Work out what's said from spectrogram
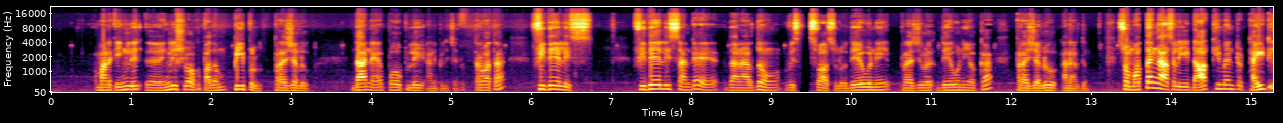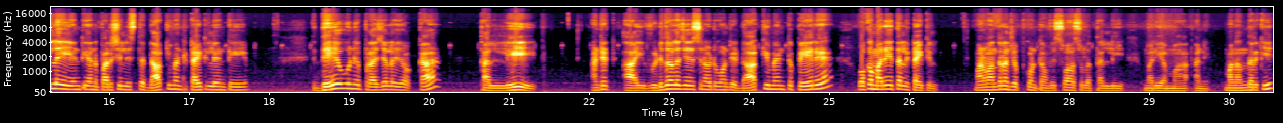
మనకి ఇంగ్లీష్ ఇంగ్లీష్లో ఒక పదం పీపుల్ ప్రజలు. దాన్నే పోపులి అని పిలిచారు. తర్వాత ఫిదేలిస్. ఫిదేలిస్ అంటే దాని అర్థం విశ్వాసులు దేవుని ప్రజలు దేవుని యొక్క ప్రజలు అని అర్థం. సో మొత్తంగా అసలు ఈ డాక్యుమెంట్ టైటిలే ఏంటి అని పరిశీలిస్తే డాక్యుమెంట్ టైటిల్ ఏంటి? దేవుని ప్రజల యొక్క తల్లి. అంటే ఆ విడుదల చేసినటువంటి డాక్యుమెంట్ పేరే ఒక మరే తల్లి టైటిల్. మనమందరం చెప్పుకుంటాం విశ్వాసుల తల్లి మరియమ్మ అని. మనందరికీ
